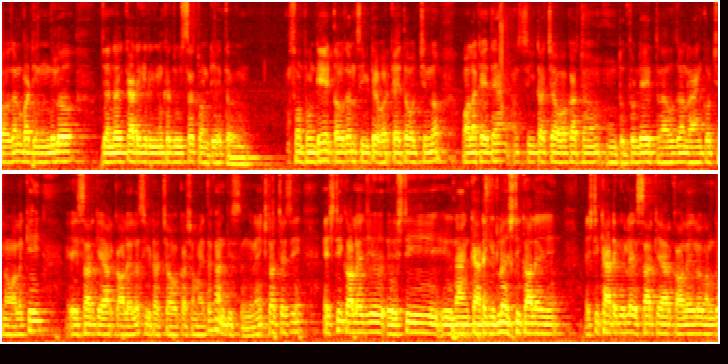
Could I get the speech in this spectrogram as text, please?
thousand but ఇందులో జనరల్ కేటగిరీ ఇంకా చూస్తే twenty eight thousand. So twenty eight thousand seat ఎవరికైతే వచ్చిందో వాళ్ళకైతే సీట్ వచ్చే అవకాశం ఉంటుంది. ట్వంటీ ఎయిట్ థౌజండ్ ర్యాంక్ వచ్చిన వాళ్ళకి ఎస్ఆర్కేఆర్ కాలేజీలో సీట్ వచ్చే అవకాశం అయితే కనిపిస్తుంది. నెక్స్ట్ వచ్చేసి ఎస్టీ కాలేజ్ ఎస్టీ ర్యాంక్ కేటగిరీలో ఎస్టీ కాలేజ్ ఎస్టీ కేటగిరీలో ఎస్ఆర్కేఆర్ కాలేజీలో కనుక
